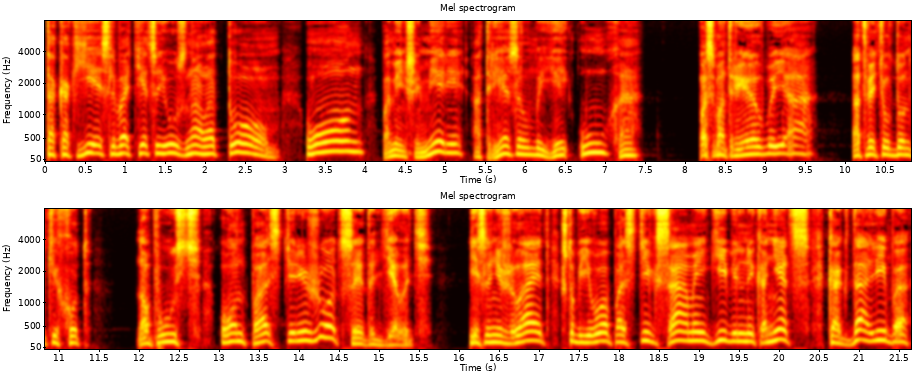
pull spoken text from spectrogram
так как если бы отец ее узнал о том, он, по меньшей мере, отрезал бы ей ухо. — Посмотрел бы я, — ответил Дон Кихот, — но пусть он постережется это делать, если не желает, чтобы его постиг самый гибельный конец, когда-либо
